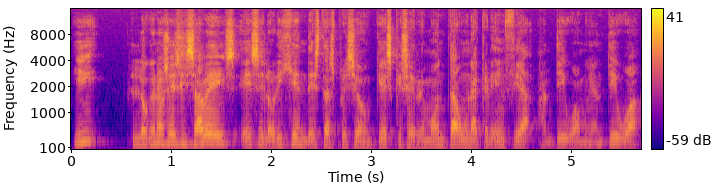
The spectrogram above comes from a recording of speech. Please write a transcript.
Y lo que no sé si sabéis es el origen de esta expresión, que es que se remonta a una creencia antigua, muy antigua,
